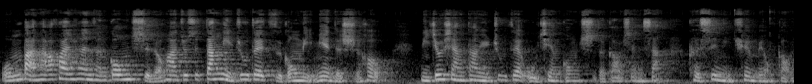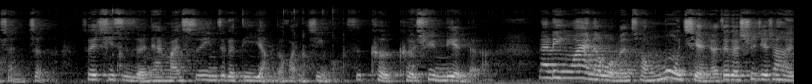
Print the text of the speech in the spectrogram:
我们把它换算成公尺的话，就是当你住在子宫里面的时候，你就相当于住在五千公尺的高山上，可是你却没有高山症。所以其实人还蛮适应这个低氧的环境哦，是可可训练的啦。那另外呢，我们从目前的这个世界上的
